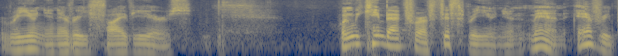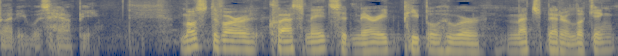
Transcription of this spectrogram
reunion every five years. When we came back for our fifth reunion, man, everybody was happy. Most of our classmates had married people who were much better looking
